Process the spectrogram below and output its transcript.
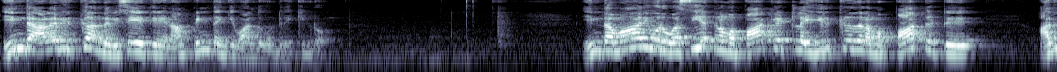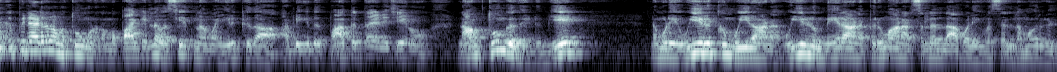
இந்த அளவிற்கு அந்த விஷயத்திலே நாம் பின்தங்கி வாழ்ந்து கொண்டிருக்கின்றோம். இந்த மாதிரி ஒரு வசியத்தை நம்ம பாக்கெட்டில் இருக்கிறத நம்ம பார்த்துட்டு அதுக்கு பின்னாடி தான் நம்ம தூங்கணும். நம்ம பாக்கெட்டில் வசியத்து நாம இருக்குதா அப்படிங்கிறது பார்த்துட்டு தான் என்ன செய்யணும்? நாம் தூங்க வேண்டும். ஏன்? நம்முடைய உயிருக்கும் உயிரான உயிரினும் மேலான பெருமானார் செல்லல்லாஹ் அலி வசல்லம் அவர்கள்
